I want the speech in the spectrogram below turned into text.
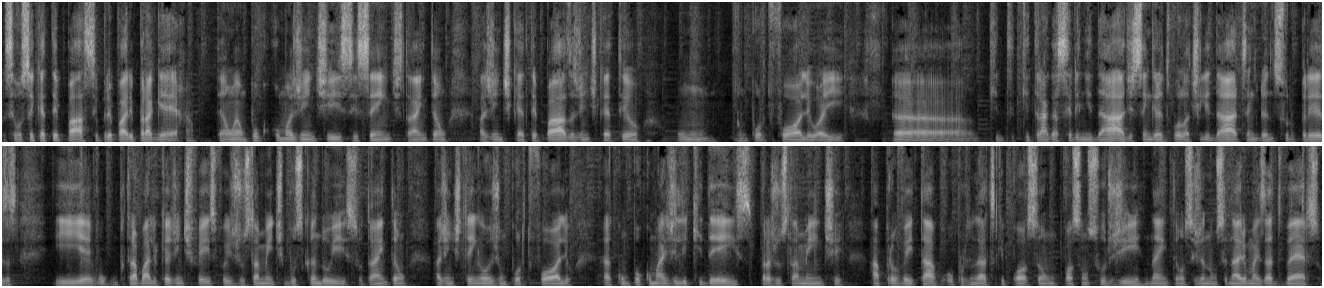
se você quer ter paz, se prepare para a guerra. Então é um pouco como a gente se sente, tá? Então a gente quer ter paz, a gente quer ter um, um portfólio aí uh, que, que, traga serenidade, sem grandes volatilidades, sem grandes surpresas. E o, trabalho que a gente fez foi justamente buscando isso, tá? Então, a gente tem hoje um portfólio uh, com um pouco mais de liquidez para justamente aproveitar oportunidades que possam, possam surgir, né? Então, seja num cenário mais adverso,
